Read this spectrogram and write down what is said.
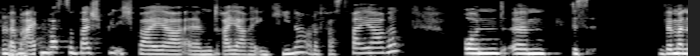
Mhm. Beim einen war es zum Beispiel, ich war ja ähm, drei Jahre in China oder fast drei Jahre. Und ähm, das, wenn man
